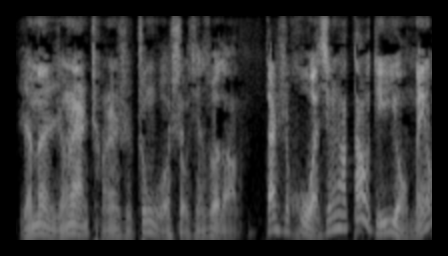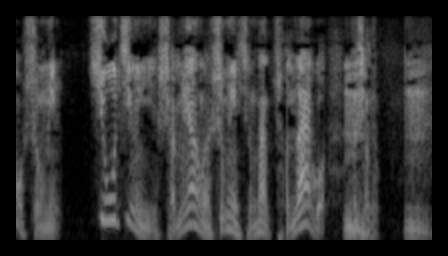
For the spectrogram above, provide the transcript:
人们仍然承认是中国首先做到的。但是火星上到底有没有生命？究竟以什么样的生命形态存在过不清楚。嗯，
